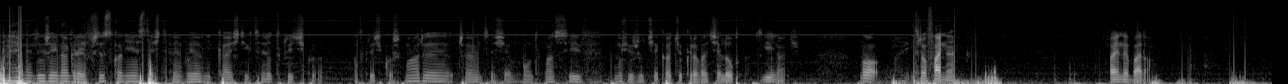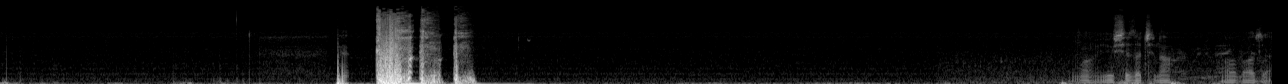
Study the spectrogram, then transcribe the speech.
Ej, najdłużej nagraj wszystko, nie jesteś typem wojownika, jeśli chcesz odkryć, ko odkryć koszmary czające się w Mount Massive, musisz uciekać, ukrywać się lub zginąć. No, intro fajne. Fajne baro. No, już się zaczyna. O Boże.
